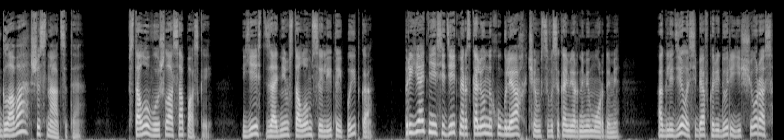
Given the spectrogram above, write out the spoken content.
Глава 16. В столовую шла с опаской. Есть за одним столом с элитой пытка. Приятнее сидеть на раскаленных углях, чем с высокомерными мордами. Оглядела себя в коридоре еще раз,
